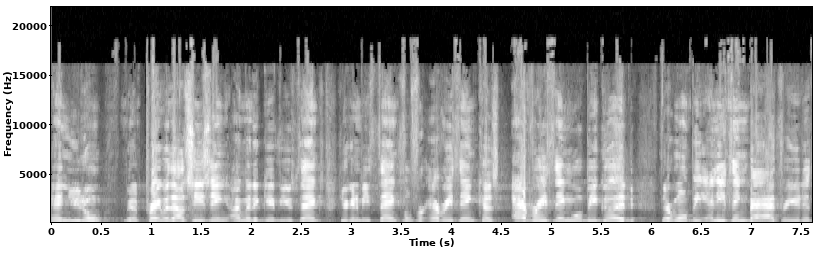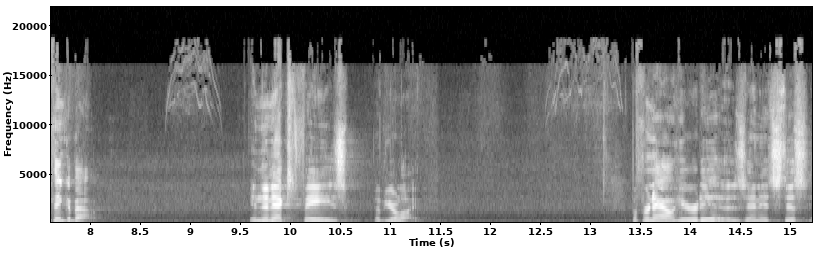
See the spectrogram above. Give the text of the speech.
and you don't going to pray without ceasing. I'm going to give you thanks. You're going to be thankful for everything because everything will be good. There won't be anything bad for you to think about in the next phase of your life. But for now, here it is, and it's this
